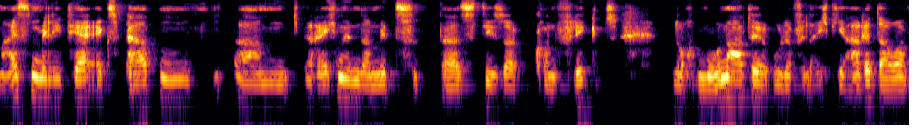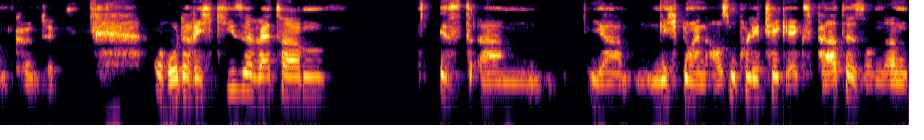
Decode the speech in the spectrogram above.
meisten Militärexperten ähm, rechnen damit, dass dieser Konflikt noch Monate oder vielleicht Jahre dauern könnte. Roderich Kiesewetter ist ähm, ja nicht nur ein Außenpolitik-Experte, sondern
